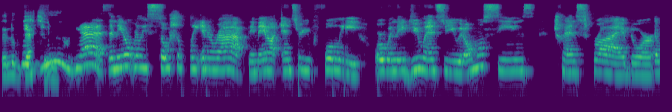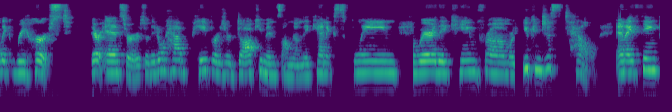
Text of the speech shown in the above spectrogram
They look they dirty. Do, yes, and they don't really socially interact. They may not answer you fully, or when they do answer you, it almost seems transcribed or like rehearsed their answers or they don't have papers or documents on them they can't explain where they came from or you can just tell and i think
